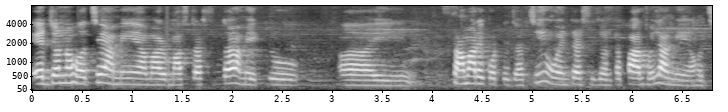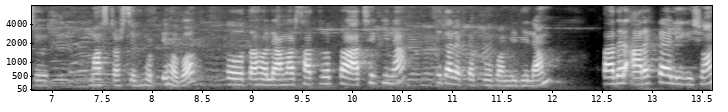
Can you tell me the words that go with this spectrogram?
এর জন্য হচ্ছে আমি আমার মাস্টার্সটা আমি একটু এই সামারে করতে যাচ্ছি। উইন্টার সিজনটা পার হলে আমি হচ্ছে মাস্টার্সে ভর্তি হব। তো তাহলে আমার ছাত্রত্ব আছে কি না সেটার একটা প্রুফ আমি দিলাম। তাদের আরেকটা অ্যালিগেশন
